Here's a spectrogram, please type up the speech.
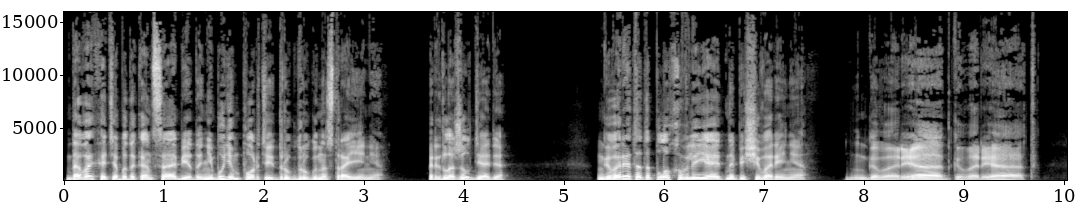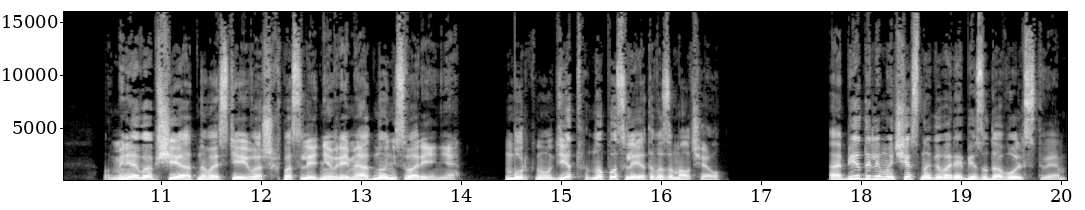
«Давай хотя бы до конца обеда не будем портить друг другу настроение», — предложил дядя. «Говорят, это плохо влияет на пищеварение». «Говорят, говорят. У меня вообще от новостей ваших последнее время одно несварение», — буркнул дед, но после этого замолчал. Обедали мы, честно говоря, без удовольствия,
